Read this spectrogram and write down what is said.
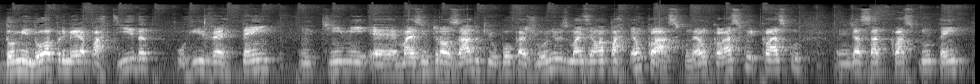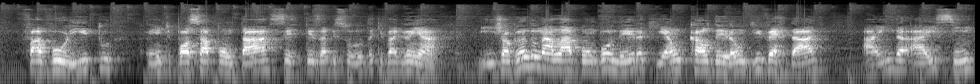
dominou a primeira partida. O River tem um time é, mais entrosado que o Boca Juniors, mas é, uma, é um clássico, né? É um clássico e clássico, a gente já sabe que clássico não tem favorito que a gente possa apontar certeza absoluta que vai ganhar. E jogando na La Bombonera, que é um caldeirão de verdade, ainda aí sim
